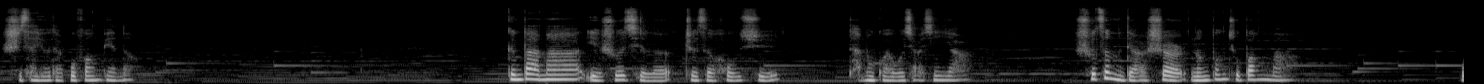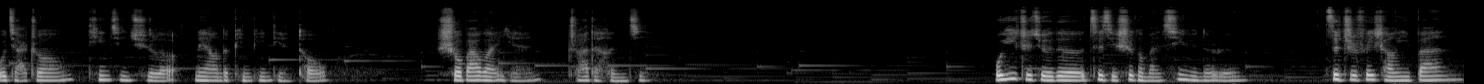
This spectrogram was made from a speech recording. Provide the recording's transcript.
实在有点不方便呢。”跟爸妈也说起了这则后续，他们怪我小心眼儿，说这么点事儿能帮就帮吗？我假装听进去了，那样的频频点头，手把婉言抓得很紧。我一直觉得自己是个蛮幸运的人，资质非常一般，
